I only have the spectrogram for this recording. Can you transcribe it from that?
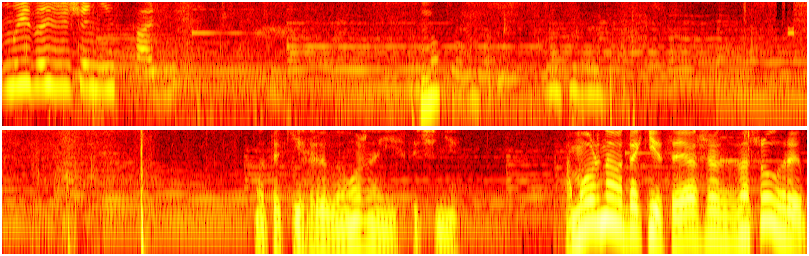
Мы даже еще не искали. Ну, отакі гриби можна їсти чи ні? А можна отакі? Це я вже знайшов гриб?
